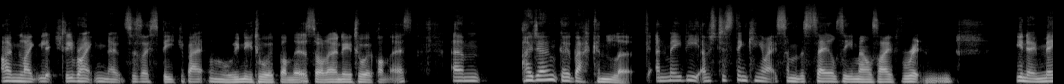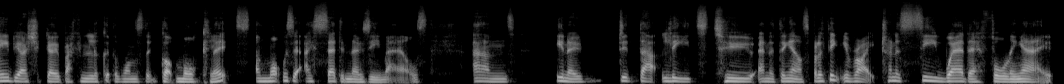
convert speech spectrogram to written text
I'm like literally writing notes as I speak about, oh, we need to work on this or I need to work on this. Um, I don't go back and look. And maybe I was just thinking about some of the sales emails I've written. You know, maybe I should go back and look at the ones that got more clicks and what was it I said in those emails? And, you know, did that lead to anything else? But I think you're right, trying to see where they're falling out.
